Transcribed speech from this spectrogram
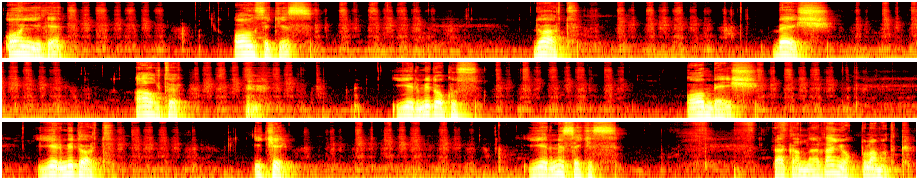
9 16 23 17 18 4 5 6 29 15 24 2 28 Rakamlardan yok bulamadık.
